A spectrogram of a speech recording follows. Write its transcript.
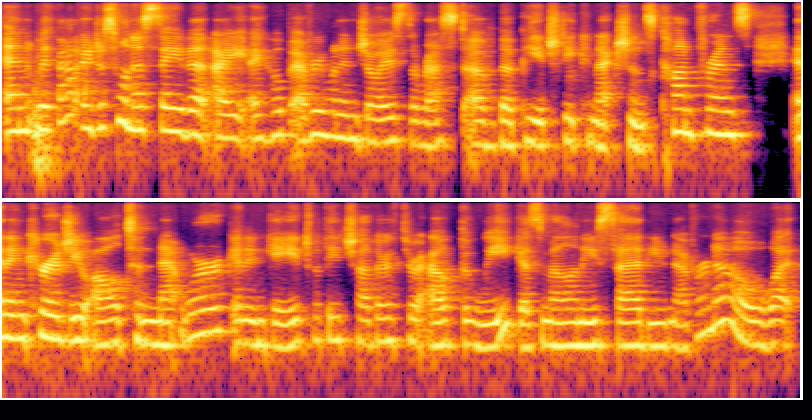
and with that, I just want to say that I, I, hope everyone enjoys the rest of the PhD Connections conference and encourage you all to network and engage with each other throughout the week. As Melanie said, you never know what,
